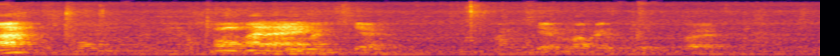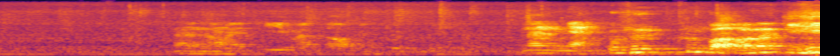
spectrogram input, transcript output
อะงงอันไหนมันเขียนมันเขียนว่าเป็นจุดเปิดแต่นั่นทำไงไมที่มันตอบเป็นจุด นี้นั่นไงกูเพิ่งเพิ่งบอกไปเมื่อกี้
